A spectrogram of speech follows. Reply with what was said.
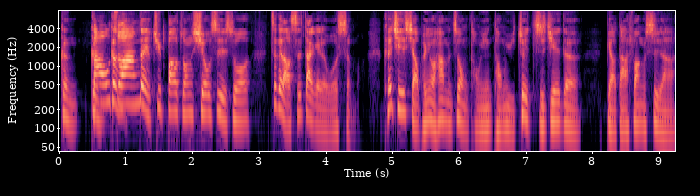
更，更包装，对，去包装修饰说这个老师带给了我什么。可是其实小朋友他们这种童言童语最直接的表达方式啊，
